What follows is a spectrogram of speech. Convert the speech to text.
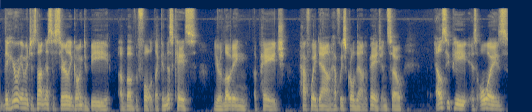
the hero image is not necessarily going to be above the fold. Like in this case, you're loading a page halfway down, halfway scroll down the page, and so LCP is always,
